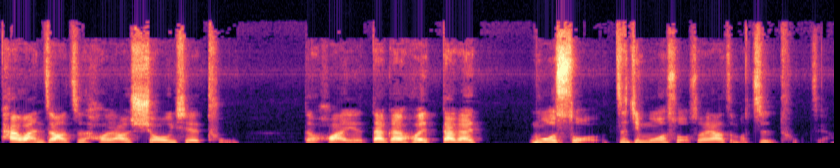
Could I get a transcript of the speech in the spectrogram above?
拍完照之后要修一些图的话，也大概会大概摸索自己摸索说要怎么制图这样。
